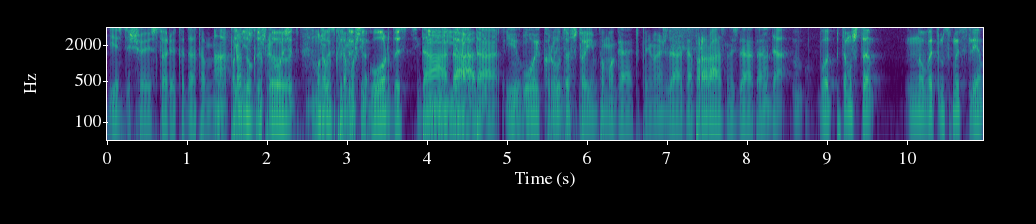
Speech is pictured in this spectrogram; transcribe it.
есть еще история, когда там ну, А, имеешь в продукты что привозят. Можно Ну, потому что- и гордость, Да, и да, радость. да, и ой, круто, понятно. что им помогают, понимаешь, да, да, про разность, да, да. Ну да, вот, потому что, ну, в этом смысле,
